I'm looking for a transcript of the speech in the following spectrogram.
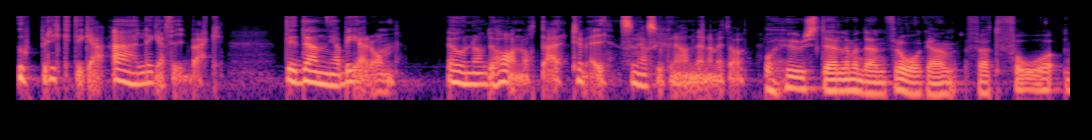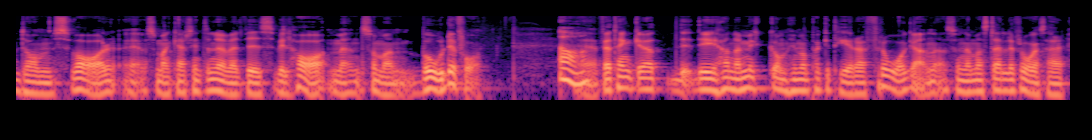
uppriktiga, ärliga feedback. Det är den jag ber om. Jag undrar om du har något där till mig som jag skulle kunna använda mig av. Och hur ställer man den frågan för att få de svar eh, som man kanske inte nödvändigtvis vill ha men som man borde få. Ja, Eh, För jag tänker att det, det handlar mycket om hur man paketerar frågan. Alltså när man ställer frågan så här.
